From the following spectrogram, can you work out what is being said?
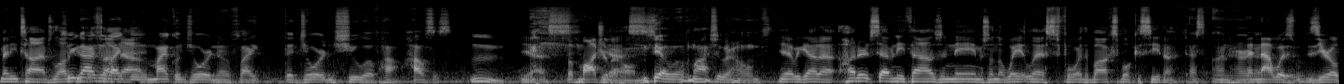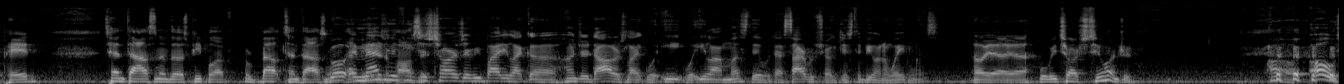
many times. A lot So of you people guys are like out. the Michael Jordan of like the Jordan shoe of hou- houses. yes, Of modular Yes. homes. Yeah, of modular homes. Yeah, we got a 170,000 names on the wait list for the Boxabl Casita. That's unheard of. And that was zero paid. 10,000 of those people have, or about 10,000. Well, have paid a imagine if you just charged everybody like a hundred dollars, like what, e- what Elon Musk did with that Cybertruck, just to be on the waiting list. Oh, yeah, yeah. Well, we charge 200. Oh, oh, shit.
